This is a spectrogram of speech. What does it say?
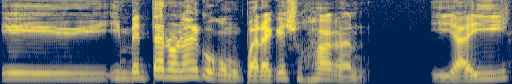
Y inventaron algo como para que ellos hagan. Y ahí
